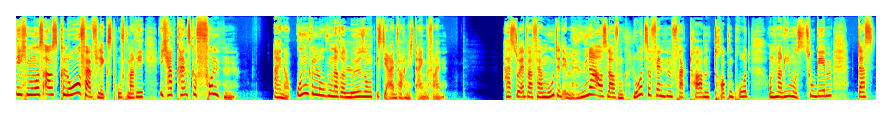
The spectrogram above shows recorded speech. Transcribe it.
Ich muss aus Klo verflixt, ruft Marie. Ich hab keins gefunden. Eine ungelogenere Lösung ist ihr einfach nicht eingefallen. Hast du etwa vermutet, im Hühnerauslauf ein Klo zu finden? fragt Torben Trockenbrot und Marie muss zugeben, dass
